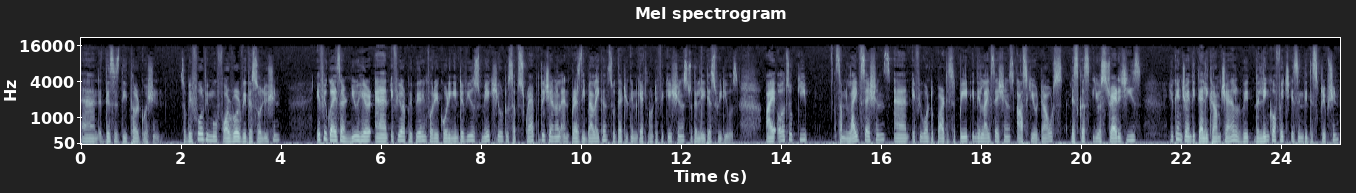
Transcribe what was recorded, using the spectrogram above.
and this is the third question. So before we move forward with the solution, if you guys are new here and if you are preparing for your coding interviews, make sure to subscribe to the channel and press the bell icon so that you can get notifications to the latest videos. I also keep some live sessions and if you want to participate in the live sessions ask your doubts discuss your strategies you can join the telegram channel with the link of which is in the description.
